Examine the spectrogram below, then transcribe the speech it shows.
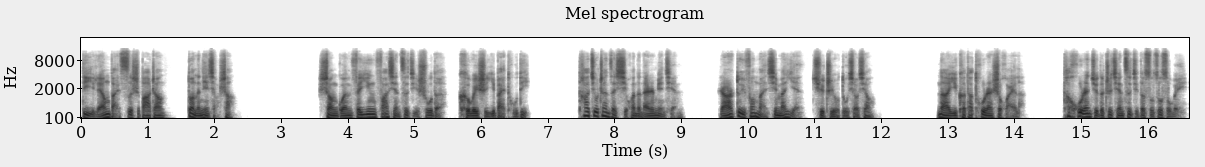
第两百四十八章断了念想上。上官飞鹰发现自己输的可谓是一败涂地，他就站在喜欢的男人面前，然而对方满心满眼却只有杜潇潇。那一刻，他突然释怀了。他忽然觉得之前自己的所作所为，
